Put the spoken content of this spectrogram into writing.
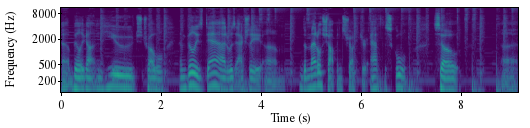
uh, Billy got in huge trouble. And Billy's dad was actually um, the metal shop instructor at the school. So uh,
